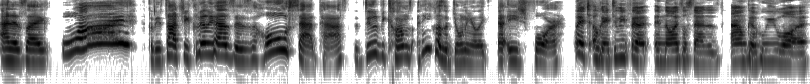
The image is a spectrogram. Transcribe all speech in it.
and it's like, Why? Because Itachi clearly has his whole sad past. The dude becomes, I think he becomes a Jonin at like at age four. Which, okay, to be fair, in Naruto standards, I don't care who you are.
